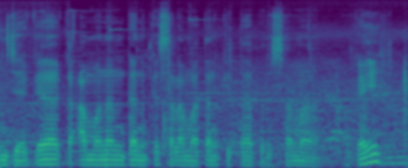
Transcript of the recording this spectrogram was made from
menjaga keamanan dan keselamatan kita bersama. Oke? Okay?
